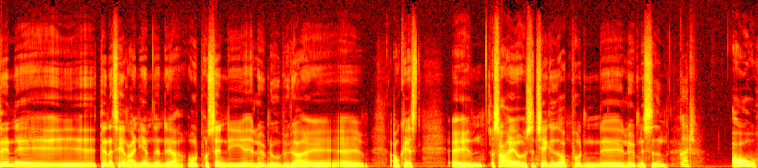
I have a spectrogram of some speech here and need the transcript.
den, øh, den er til at regne hjem, den der 8% i øh, løbende udbytte øh, øh, afkast. Øh, og så har jeg jo så tjekket op på den øh, løbende siden, godt. Og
